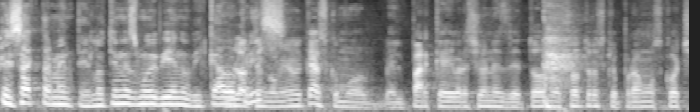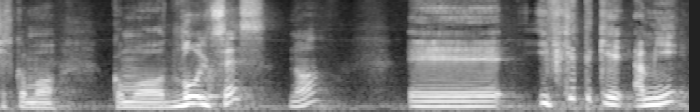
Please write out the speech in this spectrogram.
Exactamente, lo tienes muy bien ubicado. Lo Chris. tengo bien ubicado, es como el parque de diversiones de todos nosotros que probamos coches como, como dulces, ¿no? Eh, y fíjate que a mí,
